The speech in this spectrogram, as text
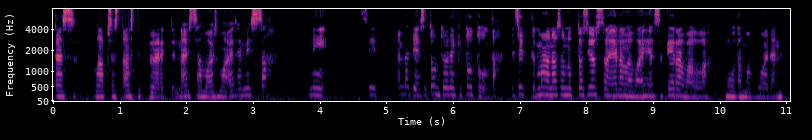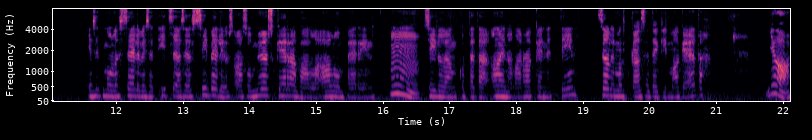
tässä lapsesta asti pyöritty näissä samoissa maisemissa, niin sit, en mä tiedä, se tuntuu jotenkin tutulta. Ja sitten mä oon asunut tosi jossain elämänvaiheessa Keravalla muutaman vuoden. Ja sitten mulle selvisi, että itse asiassa Sibelius asui myös Keravalla alun perin Mm. silloin, kun tätä Ainola rakennettiin. Se oli musta kanssa jotenkin makeeta. Joo.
